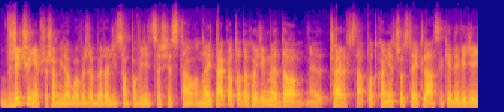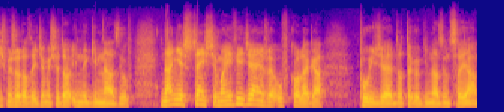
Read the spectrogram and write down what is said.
W życiu nie przyszło mi do głowy, żeby rodzicom powiedzieć, co się stało. No i tak oto dochodzimy do e, czerwca, pod koniec szóstej klasy, kiedy wiedzieliśmy, że rozejdziemy się do innych gimnazjów. Na nieszczęście moje wiedziałem, że ów kolega pójdzie do tego gimnazjum co ja,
